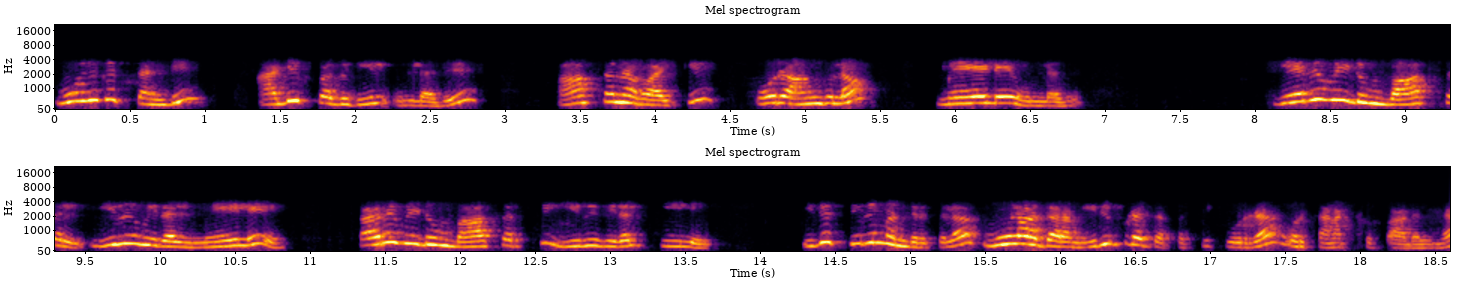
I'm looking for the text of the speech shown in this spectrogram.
முதுகுத்தண்டின் அடிப்பகுதியில் உள்ளது. ஆசன வாய்க்கு ஒரு அங்குலம் மேலே உள்ளது. எருவிடும் வாசல் இருவிரல் மேலே கருவிடும் வாசற்கு இருவிரல் கீழே. இது திருமந்திரத்துல மூலாதாரம் இருப்பிடத்தை பத்தி கூறுற ஒரு கணக்கு பாடலுங்க.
